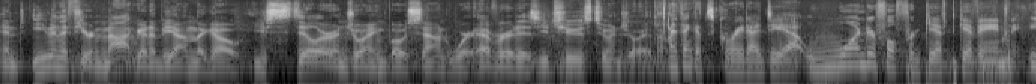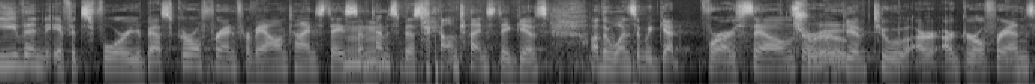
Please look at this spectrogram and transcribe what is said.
And even if you're not going to be on the go, you still are enjoying Bose sound wherever it is you choose to enjoy them. I think it's a great idea. Wonderful for gift giving, even if it's for your best girlfriend for Valentine's Day. Mm-hmm. Sometimes the best Valentine's Day gifts are the ones that we get for ourselves or, or give to our, our girlfriends.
